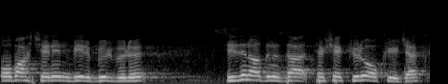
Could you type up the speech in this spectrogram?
o bahçenin bir bülbülü sizin adınıza teşekkürü okuyacak.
